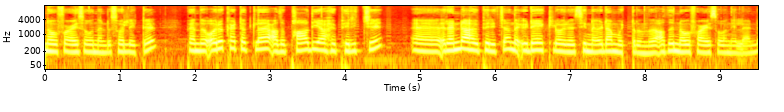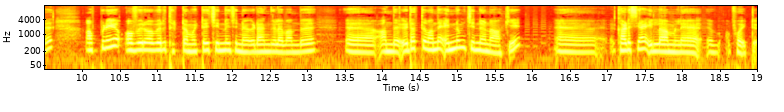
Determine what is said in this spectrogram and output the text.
நோ zone என்று சொல்லிட்டு இப்போ இந்த ஒரு கட்டத்தில் அது பாதியாக பிரித்து ரெண்டாக பிரித்து அந்த இடையக்கில் ஒரு சின்ன இடம் விட்டுருந்தது அது நோ ஃபயர் சோன் இல்லைண்டு அப்படியே ஒவ்வொரு ஒவ்வொரு திட்டமிட்டு சின்ன சின்ன இடங்களை வந்து அந்த இடத்தை வந்து இன்னும் சின்னனாக்கி கடைசியாக இல்லாமலே போயிட்டு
